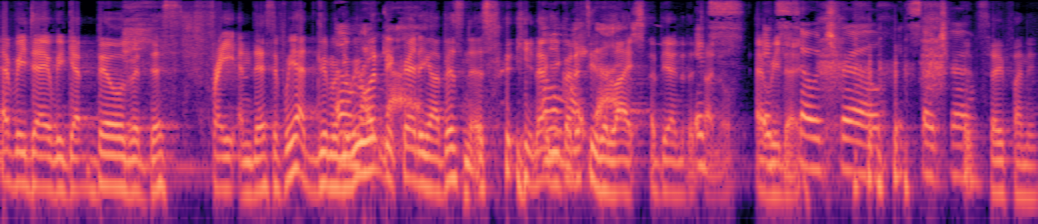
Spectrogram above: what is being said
every day we get billed with this freight and this. If we had gloom and gloom, oh we wouldn't God. be creating our business. you know, oh you got to see gosh. the light at the end of the it's, tunnel every it's day. So true. It's so true. it's so funny.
